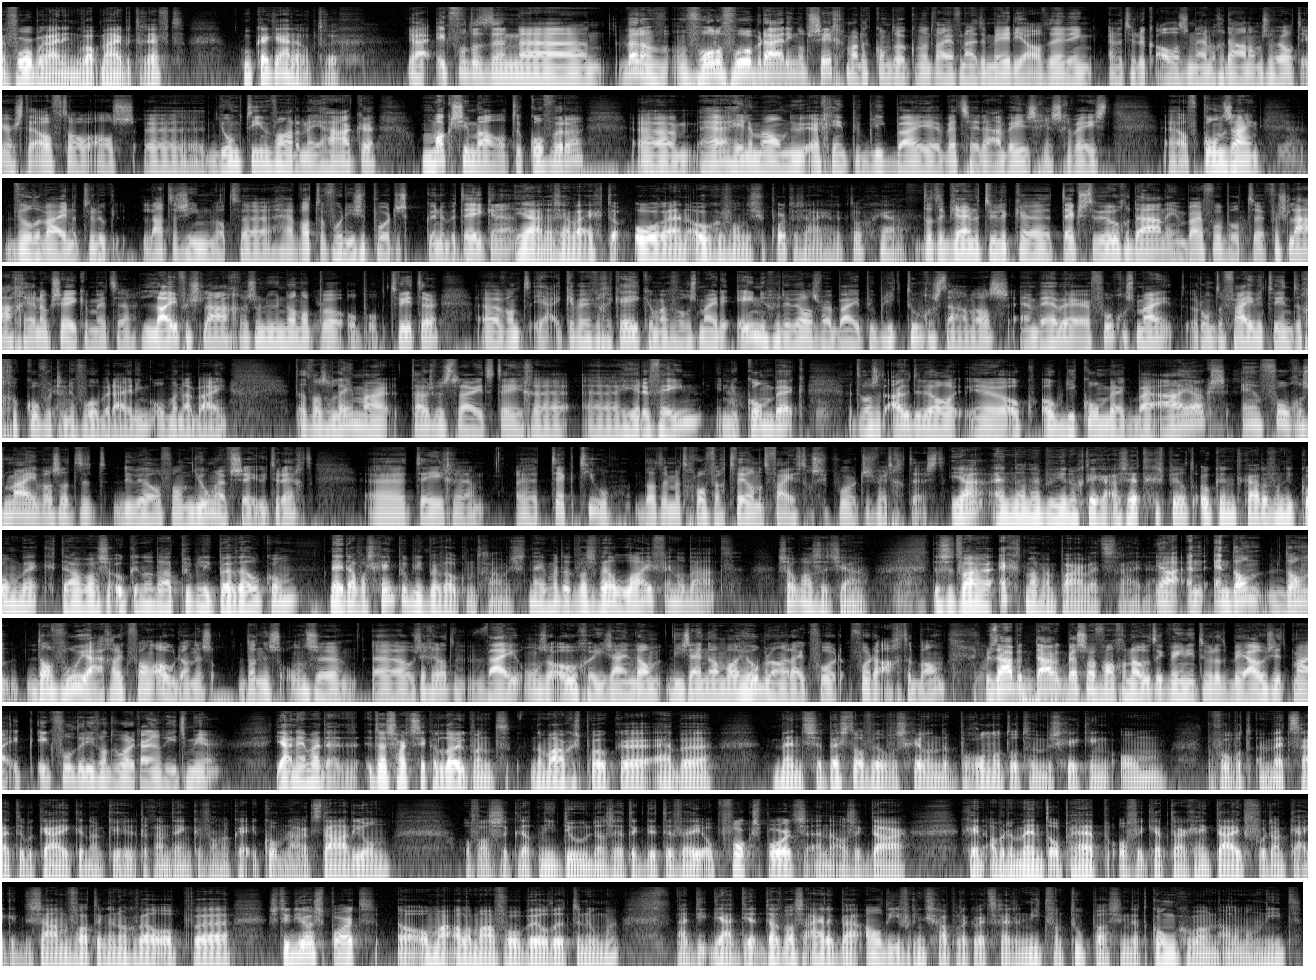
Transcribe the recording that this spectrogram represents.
voorbereiding wat mij betreft. Hoe kijk jij daarop terug? Ja, ik vond het een, uh, wel een, volle voorbereiding op zich. Maar dat komt ook omdat wij vanuit de mediaafdeling er natuurlijk alles aan hebben gedaan om zowel het eerste elftal als uh, het jongteam van René Haken maximaal te coveren. Um, hè, helemaal nu er geen publiek bij uh, wedstrijden aanwezig is geweest uh, of kon zijn, ja. wilden wij natuurlijk laten zien wat, hè, wat we voor die supporters kunnen betekenen. Ja, daar zijn we echt de oren en ogen van de supporters eigenlijk, toch? Ja. Dat heb jij natuurlijk textueel gedaan in bijvoorbeeld verslagen en ook zeker met live verslagen zo nu en dan op, op, op Twitter. want ja, ik heb even gekeken, maar volgens mij de enige duels waarbij het publiek toegestaan was. En we hebben er volgens mij rond de 25 gecoverd ja. in de voorbereiding, om en nabij. Dat was alleen maar thuiswedstrijd tegen uh, Heerenveen in de comeback. Het was het uitduel, uh, ook, ook die comeback bij Ajax. En volgens mij was het het duel van Jong FC Utrecht uh, tegen uh, Tactiel. Dat er met grofweg 250 supporters werd getest. Ja, en dan hebben we hier nog tegen AZ gespeeld, ook in het kader van die comeback. Daar was ook inderdaad publiek bij welkom. Nee, daar was geen publiek bij welkom trouwens. Nee, maar dat was wel live inderdaad. Zo was het, ja. ja. Dus het waren echt maar een paar wedstrijden. Ja, en, en dan, dan, dan voel je eigenlijk van, oh, dan is, dan is onze, uh, hoe zeg je dat? Wij, onze ogen, die zijn dan, die zijn dan wel heel belangrijk voor, voor de achterban. Ja. Dus daar heb, ik, daar heb ik best wel van genoten. Ik weet niet hoe dat bij jou zit, maar ik, ik voelde die verantwoordelijkheid nog iets meer. Ja, nee, maar dat is hartstikke leuk. Want normaal gesproken hebben mensen best wel veel verschillende bronnen tot hun beschikking om bijvoorbeeld een wedstrijd te bekijken. Dan kun je eraan denken van, oké, ik kom naar het stadion. Of als ik dat niet doe, dan zet ik de tv op Fox Sports. En als ik daar geen abonnement op heb of ik heb daar geen tijd voor, dan kijk ik de samenvattingen nog wel op uh, Studio Sport. Uh, om maar allemaal voorbeelden te noemen. Nou, die, ja, dat was eigenlijk bij al die vriendschappelijke wedstrijden niet van toepassing. Dat kon gewoon allemaal niet.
